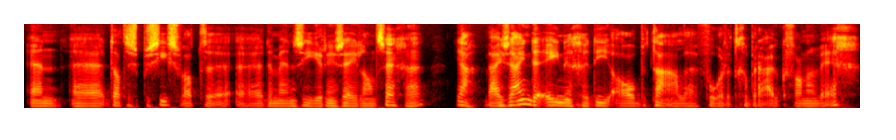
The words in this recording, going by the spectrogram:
En uh, dat is precies wat uh, de mensen hier in Zeeland zeggen. Ja, wij zijn de enigen die al betalen voor het gebruik van een weg.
